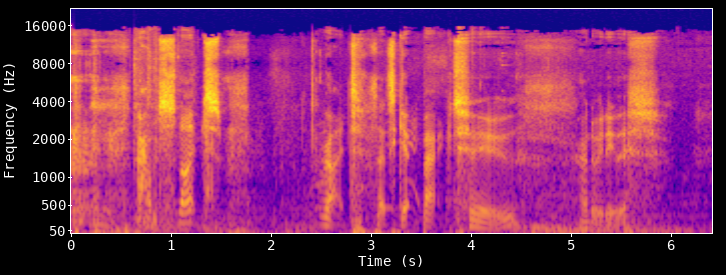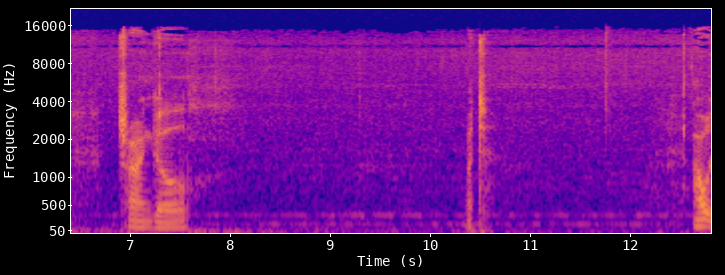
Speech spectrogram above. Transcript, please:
Out sniped. Right, let's get back to. How do we do this? Triangle. What? Oh, it's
